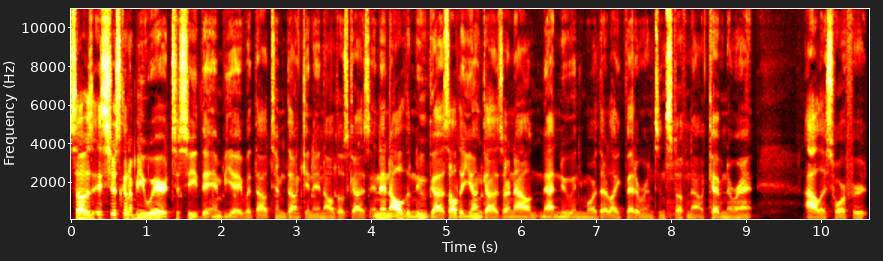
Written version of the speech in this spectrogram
so it's, it's just gonna be weird to see the NBA without Tim Duncan and all those guys. And then all the new guys, all the young guys are now not new anymore. They're like veterans and stuff mm-hmm. now. Kevin Durant, Alice Horford.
